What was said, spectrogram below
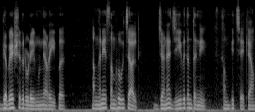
ഗവേഷകരുടെ മുന്നറിയിപ്പ്. അങ്ങനെ സംഭവിച്ചാൽ ജനജീവിതം തന്നെ സ്തംഭിച്ചേക്കാം.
